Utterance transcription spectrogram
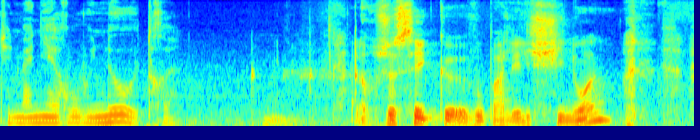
d'une manière ou une autre. Alors je sais que vous parlez le chinois.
